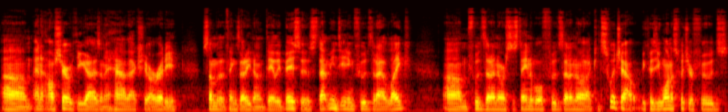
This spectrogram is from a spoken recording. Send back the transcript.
um, and I'll share with you guys, and I have actually already some of the things that I eat on a daily basis. That means eating foods that I like, um, foods that I know are sustainable, foods that I know I can switch out because you want to switch your foods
